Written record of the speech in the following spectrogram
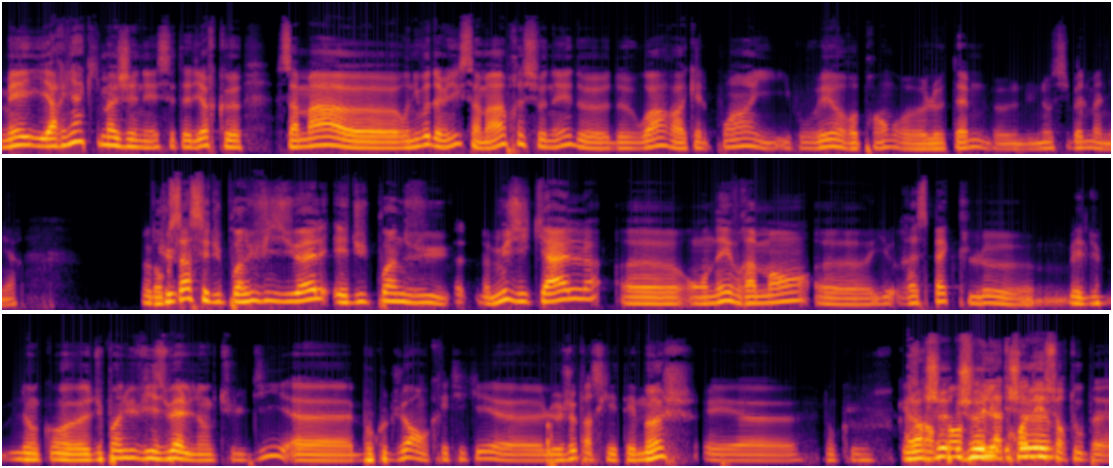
Mais il y a rien qui m'a gêné, c'est-à-dire que ça m'a, euh, au niveau de la musique, ça m'a impressionné de, de voir à quel point il, il pouvait reprendre le thème d'une aussi belle manière. Donc ça, c'est du point de vue visuel et du point de vue musical, euh, on est vraiment, euh, respecte le. Mais du, donc euh, du point de vue visuel, donc tu le dis, euh, beaucoup de joueurs ont critiqué euh, le jeu parce qu'il était moche et euh, donc euh, qu'est-ce Alors, je- je la 3D je- surtout, bah,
